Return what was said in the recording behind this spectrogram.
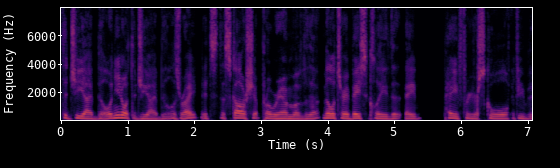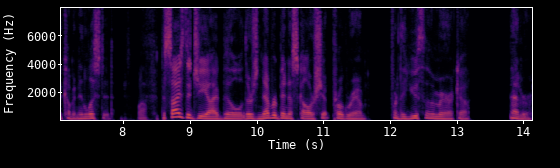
the GI Bill, and you know what the GI Bill is, right? It's the scholarship program of the military, basically, that they pay for your school if you become an enlisted. Wow. Besides the GI Bill, there's never been a scholarship program for the youth of America better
